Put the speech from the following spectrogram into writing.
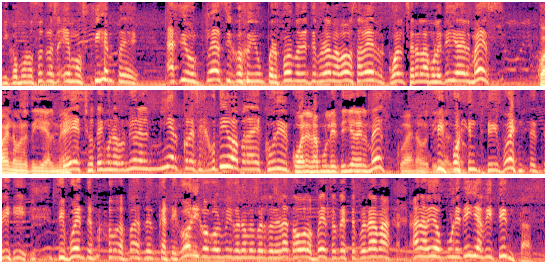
y como nosotros hemos siempre, ha sido un clásico y un performance de este programa, vamos a ver cuál será la muletilla del mes. ¿Cuál es la muletilla del mes? De hecho, tengo una reunión el miércoles ejecutiva para descubrir cuál es la muletilla del mes. ¿Cuál es la muletilla Si del mes? Fuente, si Fuente, sí. Si Fuente va, va a ser categórico conmigo, no me perdonará todos los meses de este programa. Han habido muletillas distintas.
